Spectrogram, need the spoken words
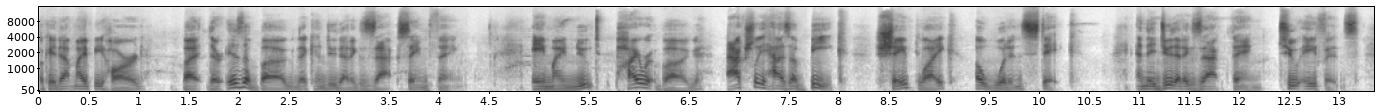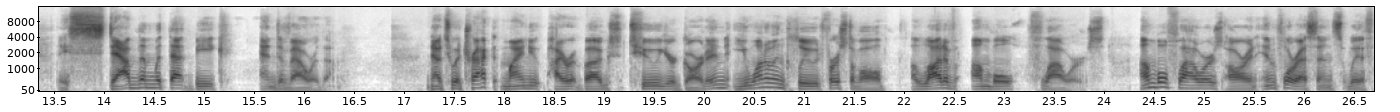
Okay, that might be hard, but there is a bug that can do that exact same thing. A minute pirate bug actually has a beak shaped like a wooden stake. And they do that exact thing to aphids. They stab them with that beak and devour them. Now to attract minute pirate bugs to your garden, you want to include, first of all, a lot of umbel flowers. Umbel flowers are an inflorescence with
